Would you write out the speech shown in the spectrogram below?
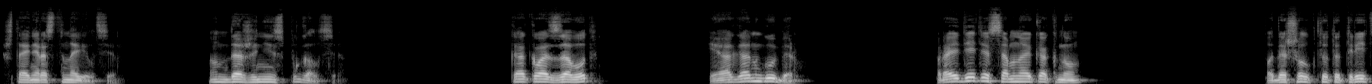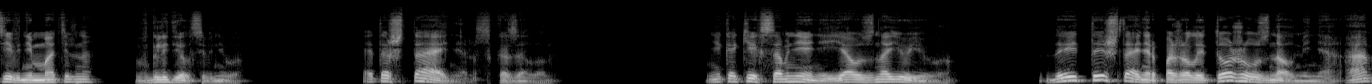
Штайнер остановился. Он даже не испугался. «Как вас зовут?» «Иоганн Губер. Пройдите со мной к окну». Подошел кто-то третий, внимательно вгляделся в него. «Это Штайнер», — сказал он. Никаких сомнений, я узнаю его. Да и ты, Штайнер, пожалуй, тоже узнал меня, а?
